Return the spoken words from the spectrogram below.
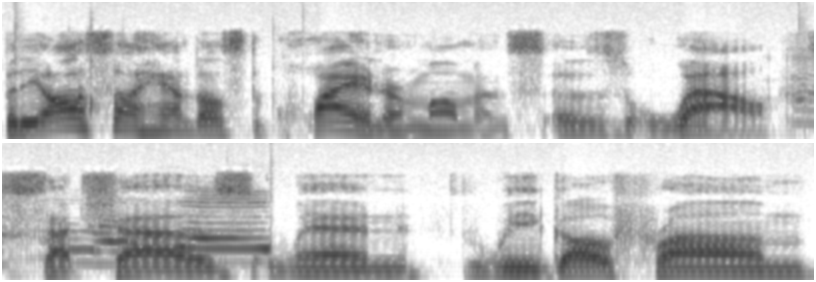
But he also handles the quieter moments as well, such as when we go from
